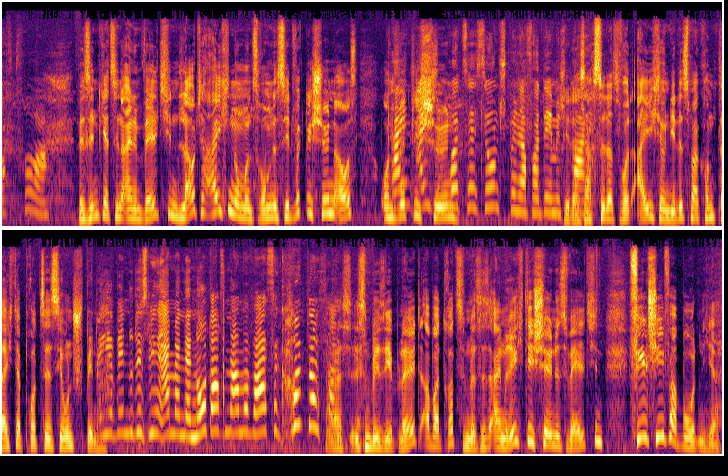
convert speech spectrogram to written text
oft vor. wir sind jetzt in einem Wäldchen, lauter Eichen um uns rum. Das sieht wirklich schön aus und Kein wirklich schön. Prozessionsspinner, vor dem ich Hier, da sagst du das Wort Eiche und jedes Mal kommt gleich der Prozessionsspinner. Ja, wenn du deswegen einmal in der Notaufnahme warst, dann kommt das halt. Das ist ein bisschen blöd, aber trotzdem, das ist ein richtig schönes Wäldchen. Viel Schieferboden hier,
